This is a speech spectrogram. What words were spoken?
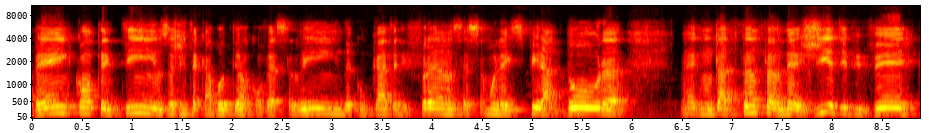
Bem contentinhos, a gente acabou de ter uma conversa linda com Cátia de França, essa mulher inspiradora, né, que nos dá tanta energia de viver,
